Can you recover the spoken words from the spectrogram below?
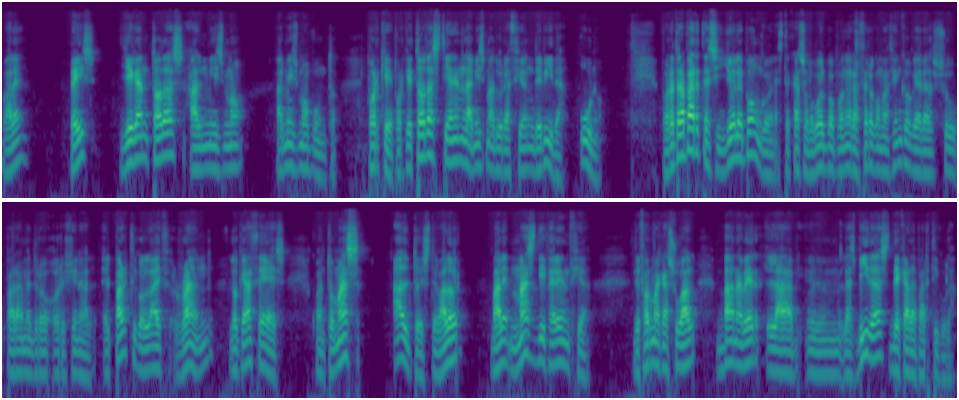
¿vale? ¿Veis? Llegan todas al mismo, al mismo punto. ¿Por qué? Porque todas tienen la misma duración de vida, 1. Por otra parte, si yo le pongo, en este caso lo vuelvo a poner a 0,5, que era su parámetro original, el Particle Life Rand lo que hace es, cuanto más alto este valor, ¿vale? Más diferencia de forma casual van a ver mm, las vidas de cada partícula,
